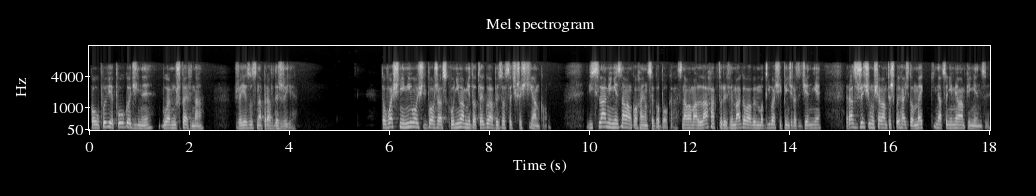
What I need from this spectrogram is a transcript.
Po upływie pół godziny byłam już pewna, że Jezus naprawdę żyje. To właśnie miłość Boża skłoniła mnie do tego, aby zostać chrześcijanką. W islamie nie znałam kochającego Boga. Znałam Allaha, który wymagał, abym modliła się pięć razy dziennie. Raz w życiu musiałam też pojechać do Mekki, na co nie miałam pieniędzy.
